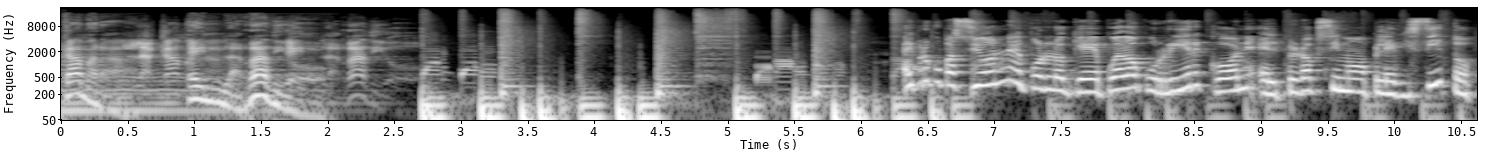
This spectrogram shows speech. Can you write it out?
La cámara, en la radio. Hay preocupación eh, por lo que pueda ocurrir con el próximo plebiscito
